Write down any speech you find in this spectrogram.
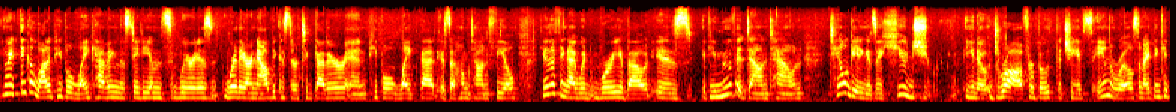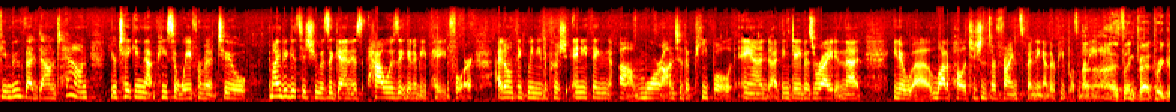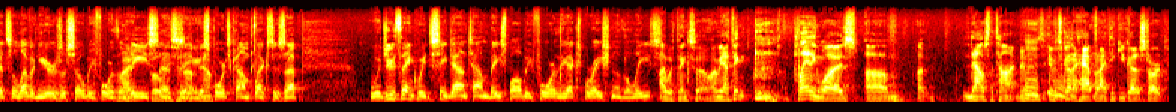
You know, I think a lot of people like having the stadiums where it is where they are now because they're together and people like that as a hometown feel. The other thing I would worry about is if you move it downtown, tailgating is a huge you know draw for both the Chiefs and the Royals and I think if you move that downtown, you're taking that piece away from it too. My biggest issue is again is how is it going to be paid for? I don't think we need to push anything um, more onto the people and i think dave is right in that you know uh, a lot of politicians are fine spending other people's money. I think patrick it's 11 years or so before the right, lease at the up, yeah. sports complex is up would you think we'd see downtown baseball before the expiration of the lease? I would think so. I mean, I think planning wise, um, uh, now's the time. I mean, mm-hmm. if it's going to happen, I think you've got to start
